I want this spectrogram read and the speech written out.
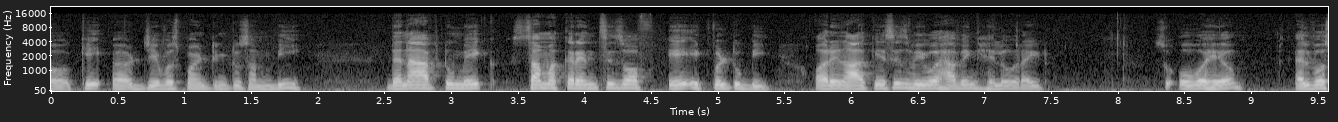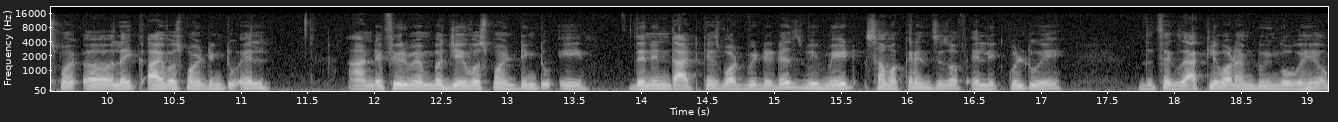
uh, k uh, j was pointing to some b. Then I have to make some occurrences of a equal to b. Or in our cases we were having hello right? So over here L was uh, like I was pointing to L. And if you remember J was pointing to A. Then in that case what we did is we made some occurrences of L equal to A. That's exactly what I'm doing over here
